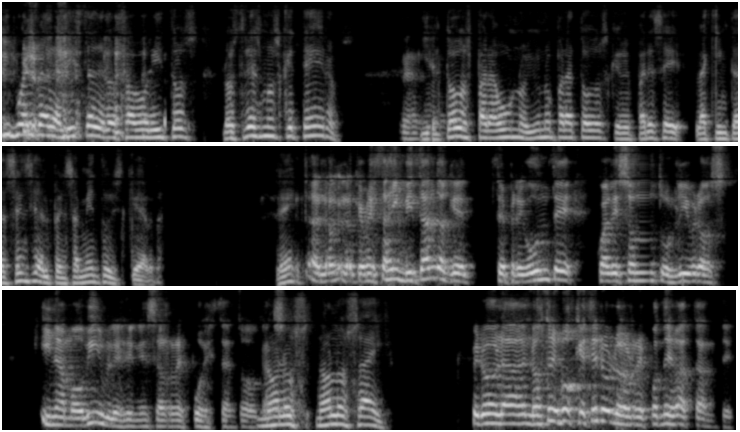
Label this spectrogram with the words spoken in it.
Y vuelve a la lista de los favoritos Los Tres Mosqueteros. Y el Todos para Uno y Uno para Todos, que me parece la quinta esencia del pensamiento de izquierda. Lo, que me estás invitando a que te pregunte cuáles son tus libros inamovibles en esa respuesta, en todo caso. No los, no los hay. Pero los tres mosqueteros los respondes bastante.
